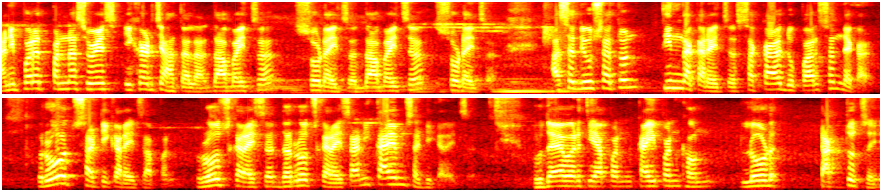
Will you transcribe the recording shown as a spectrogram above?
आणि परत पन्नास वेळेस इकडच्या हाताला दाबायचं सोडायचं दाबायचं सोडायचं. असं दिवसातून तीनदा करायचं सकाळ दुपार संध्याकाळ. रोजसाठी करायचं आपण. रोज करायचं दररोज करायचं आणि कायमसाठी करायचं. हृदयावरती आपण काही पण खाऊन लोड टाकतोच आहे.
